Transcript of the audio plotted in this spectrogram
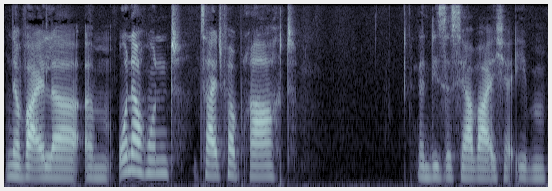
eine Weile ähm, ohne Hund Zeit verbracht. Denn dieses Jahr war ich ja eben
